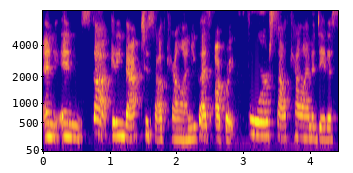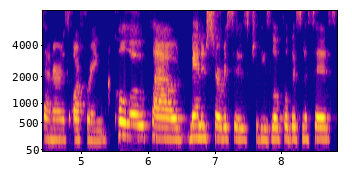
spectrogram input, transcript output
And and Scott, getting back to South Carolina, you guys operate four South Carolina data centers offering colo, cloud, managed services to these local businesses.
